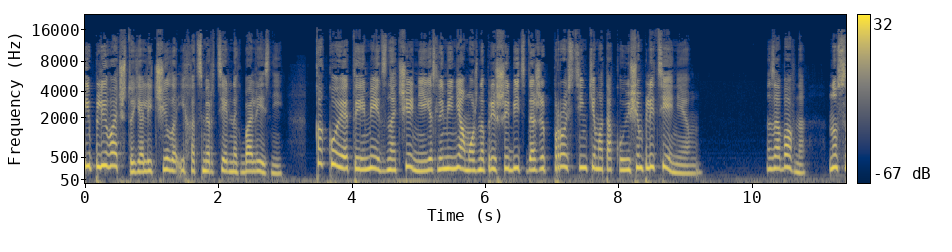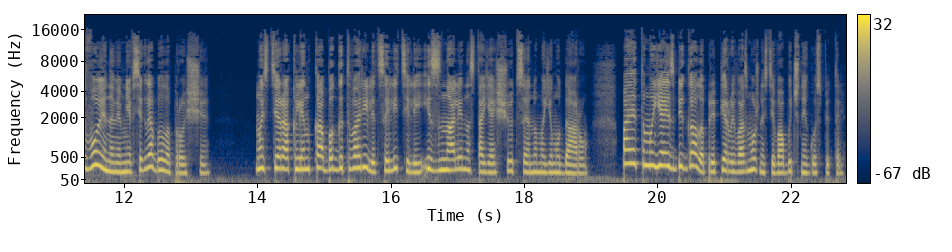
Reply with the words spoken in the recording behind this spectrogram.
и плевать, что я лечила их от смертельных болезней. Какое это имеет значение, если меня можно пришибить даже простеньким атакующим плетением? Забавно, но с воинами мне всегда было проще. Мастера клинка боготворили целителей и знали настоящую цену моему дару. Поэтому я избегала при первой возможности в обычный госпиталь,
